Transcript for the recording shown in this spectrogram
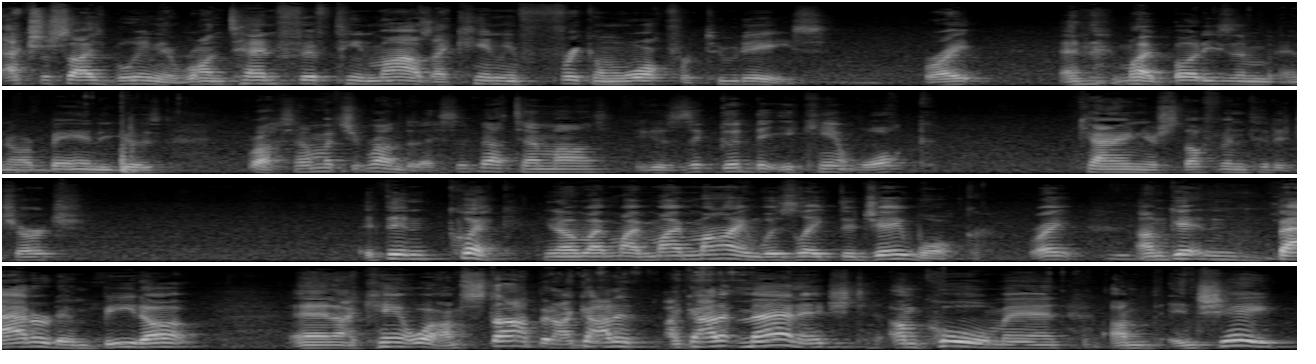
exercise bulimia, run 10, 15 miles. I can't even freaking walk for two days, right? And my buddies in, in our band, he goes, Russ, how much you run today? I said, about 10 miles. He goes, is it good that you can't walk carrying your stuff into the church? It didn't click. You know, my, my, my mind was like the jaywalker, right? I'm getting battered and beat up and I can't walk. I'm stopping. I got it. I got it managed. I'm cool, man. I'm in shape,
